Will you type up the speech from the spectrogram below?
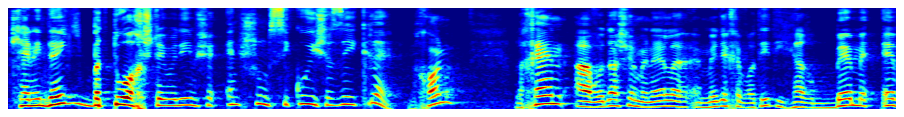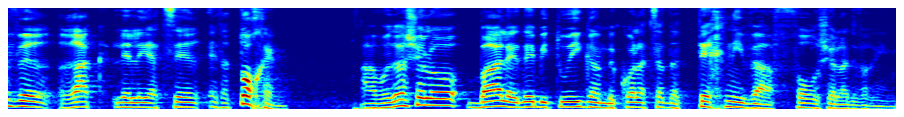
כי אני די בטוח שאתם יודעים שאין שום סיכוי שזה יקרה, נכון? לכן העבודה של מנהל המדיה החברתית היא הרבה מעבר רק ללייצר את התוכן. העבודה שלו באה לידי ביטוי גם בכל הצד הטכני והאפור של הדברים.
